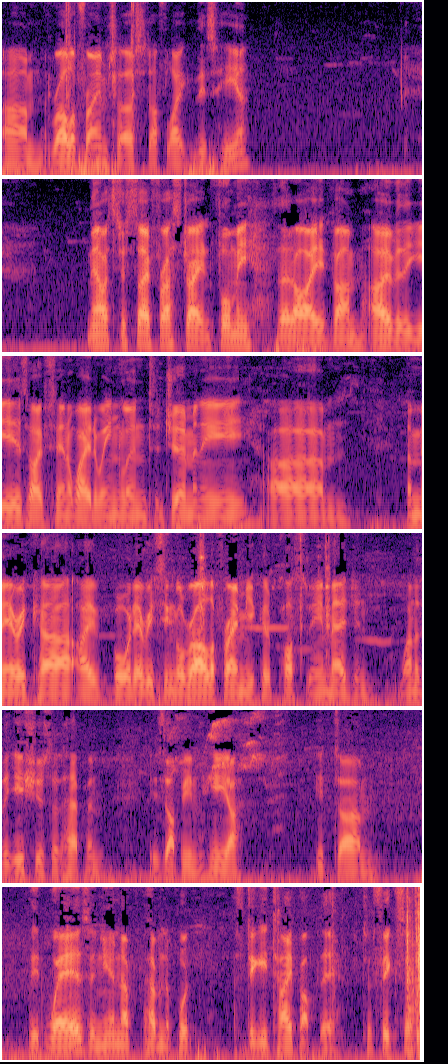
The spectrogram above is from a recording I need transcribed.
Um, roller frames are stuff like this here. Now it's just so frustrating for me that I've, um, over the years, I've sent away to England, to Germany, um, America. I've bought every single roller frame you could possibly imagine. One of the issues that happen is up in here. It, um, it wears and you end up having to put sticky tape up there to fix it.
